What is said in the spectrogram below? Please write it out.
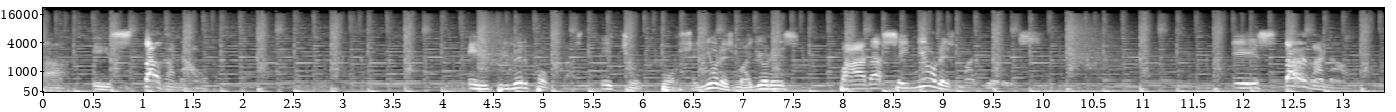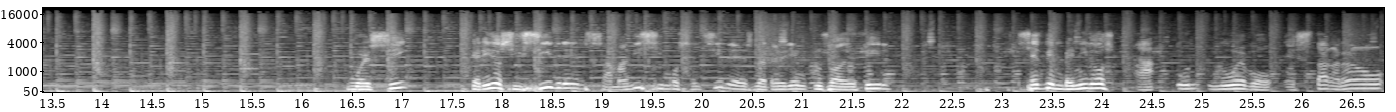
a Está Ganado. El primer podcast hecho por señores mayores para señores mayores. Está ganado. Pues sí, queridos Isidres, amadísimos Isidres, me atrevería incluso a decir, sed bienvenidos a un nuevo Está Ganado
